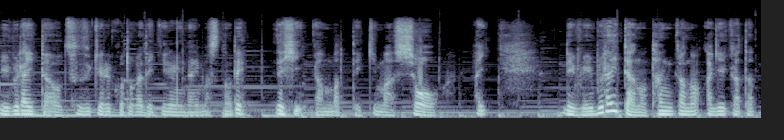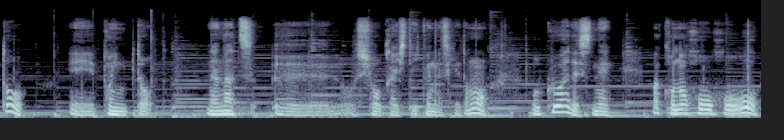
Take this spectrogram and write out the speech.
ウェブライターを続けることができるようになりますので、ぜひ頑張っていきましょう。はい。で、ウェブライターの単価の上げ方と、えー、ポイント7つを紹介していくんですけれども、僕はですね、まあ、この方法を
